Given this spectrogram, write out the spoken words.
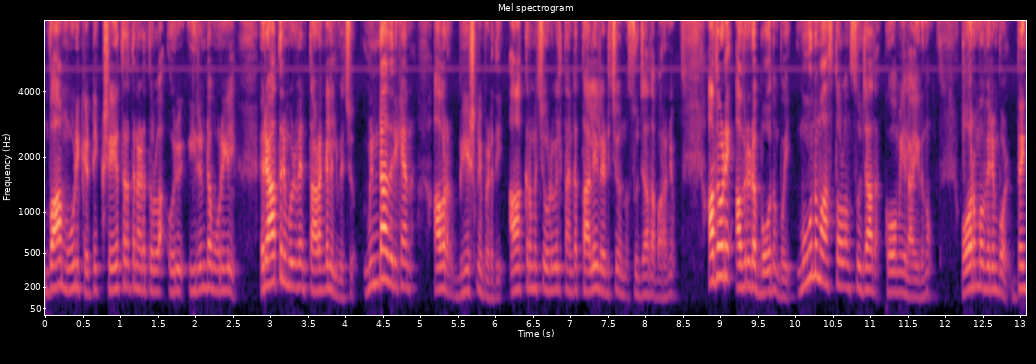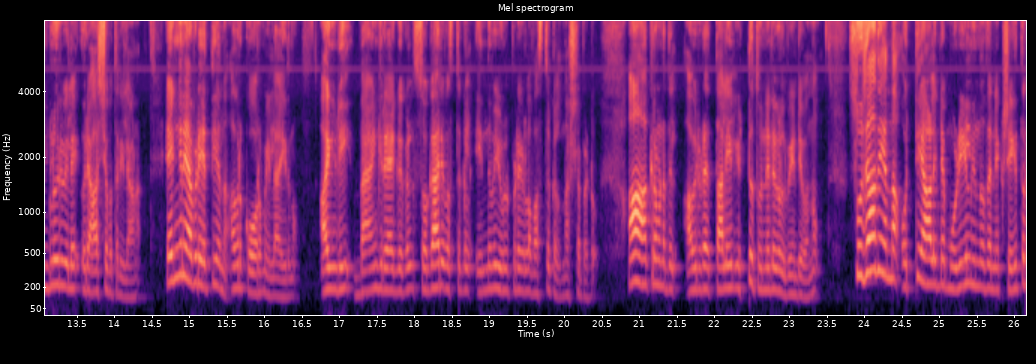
വാ മൂടിക്കെട്ടി ക്ഷേത്രത്തിനടുത്തുള്ള ഒരു ഇരുണ്ട മുറിയിൽ രാത്രി മുഴുവൻ തടങ്കലിൽ വെച്ചു. മിണ്ടാതിരിക്കാൻ അവർ ഭീഷണിപ്പെടുത്തി. ആക്രമിച്ച ഒടുവിൽ തന്റെ തലയിലടിച്ചുവെന്ന് സുജാത പറഞ്ഞു. അതോടെ അവരുടെ ബോധം പോയി. മൂന്ന് മാസത്തോളം സുജാത കോമയിലായിരുന്നു. ഓർമ്മ വരുമ്പോൾ ബംഗളൂരുവിലെ ഒരു ആശുപത്രിയിലാണ്. എങ്ങനെ അവിടെ എത്തിയെന്ന് അവർക്ക് ഓർമ്മയില്ലായിരുന്നു. ഐ ഡി ബാങ്ക് രേഖകൾ സ്വകാര്യ വസ്തുക്കൾ എന്നിവയുൾപ്പെടെയുള്ള വസ്തുക്കൾ നഷ്ടപ്പെട്ടു. ആ ആക്രമണത്തിൽ അവരുടെ തലയിൽ എട്ട് തുന്നലുകൾ വേണ്ടി വന്നു. സുജാത എന്ന ഒറ്റയാളിന്റെ മൊഴിയിൽ നിന്ന് തന്നെ ക്ഷേത്ര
